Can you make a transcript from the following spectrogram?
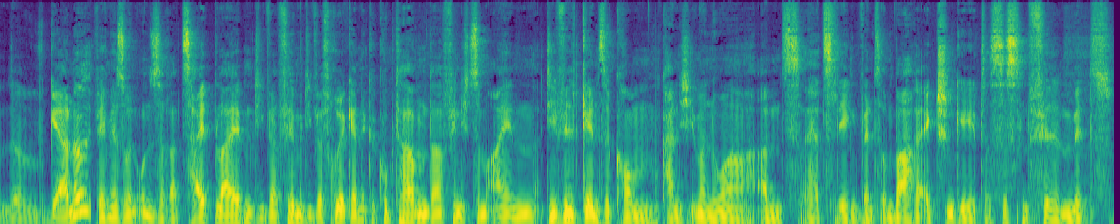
Äh, gerne. Wenn wir so in unserer Zeit bleiben, die wir Filme, die wir früher gerne geguckt haben, da finde ich zum einen die Wildgänse kommen, kann ich immer nur ans Herz legen, wenn es um wahre Action geht. Das ist ein Film mit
